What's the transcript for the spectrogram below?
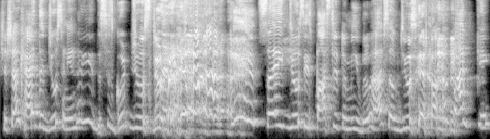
Shashank had the juice and he's like, hey, this is good juice, dude. Psych juice. He's passed it to me, bro. Have some juice and all. Fucking.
